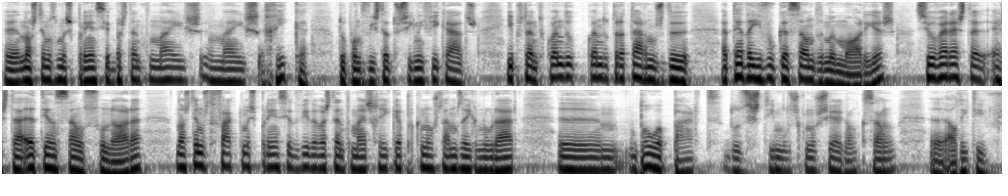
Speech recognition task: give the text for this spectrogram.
eh, nós temos uma experiência bastante mais, mais rica do ponto de vista dos significados. E, portanto, quando, quando tratarmos de até da evocação de memórias, se houver esta, esta atenção sonora, nós temos de facto uma experiência de vida bastante mais rica porque não estamos a ignorar eh, boa parte dos estímulos que nos chegam, que são eh, auditivos.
